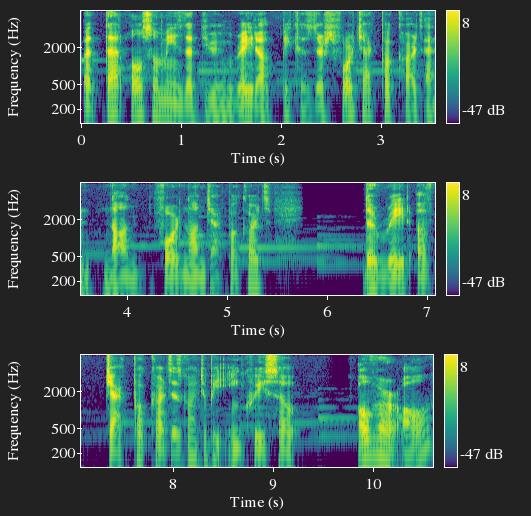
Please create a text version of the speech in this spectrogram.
But that also means that during rate up, because there's 4 jackpot cards and non 4 non-jackpot cards, the rate of jackpot cards is going to be increased. So overall,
